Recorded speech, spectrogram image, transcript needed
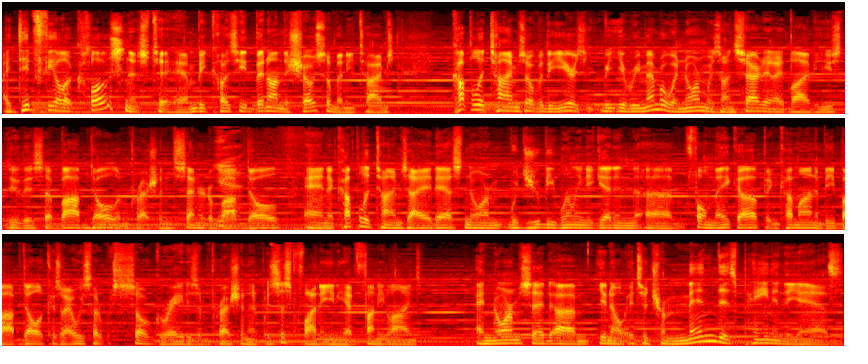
I did feel a closeness to him because he'd been on the show so many times. A couple of times over the years, you remember when Norm was on Saturday Night Live, he used to do this uh, Bob Dole impression, Senator Bob Dole. And a couple of times I had asked Norm, would you be willing to get in uh, full makeup and come on and be Bob Dole? Because I always thought it was so great, his impression. It was just funny, and he had funny lines. And Norm said, um, you know, it's a tremendous pain in the ass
